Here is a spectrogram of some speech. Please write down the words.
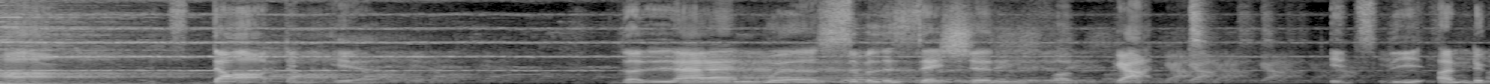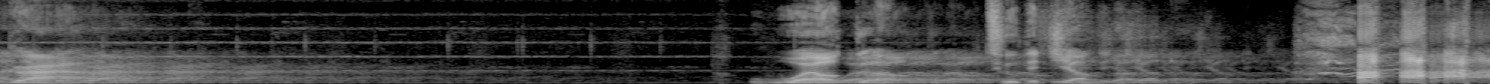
Ah, it's dark in here. The land where civilization forgot. It's the underground. Welcome to the jungle. Ha ha ha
